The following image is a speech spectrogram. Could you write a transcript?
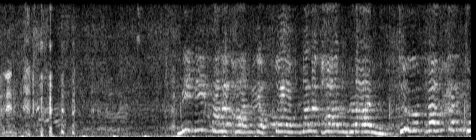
มาเล่นมินิมาราธอนกับกองมาราธอนรัน2022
